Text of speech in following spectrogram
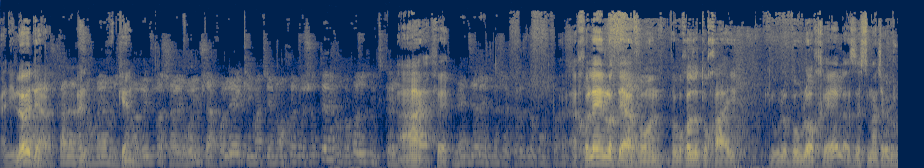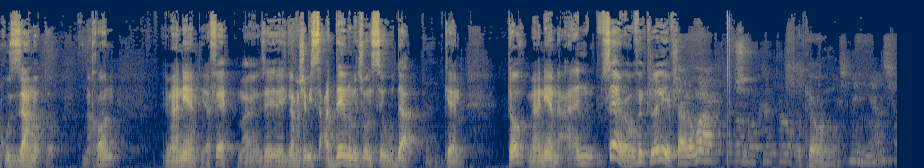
אני לא יודע. אומר משנה רידווה שהאירועים שהחולה כמעט שאינו אוכל ושותה, הוא בכל זאת מתקיים. אה, יפה. ואין זה לפני שהקדוש ברוך הוא מפרנס. החולה אין לו תיאבון, ובכל זאת הוא חי, לא- והוא לא אוכל, אז זה סימן שהקדוש ברוך הוא זן אותו, נכון? מעניין, יפה. זה גם השם יסעדנו מלשון סעודה, כן. טוב, מעניין. בסדר, באופן כללי אפשר לומר... טוב. יש מניין שם?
